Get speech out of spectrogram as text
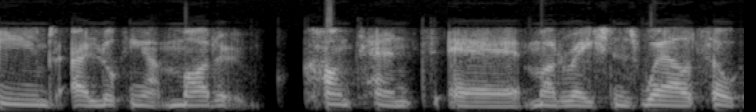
teams are looking at moder- content uh, moderation as well. So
